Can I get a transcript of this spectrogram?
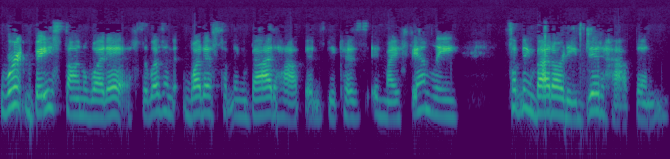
weren't based on what ifs. It wasn't what if something bad happens because in my family, something bad already did happen.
